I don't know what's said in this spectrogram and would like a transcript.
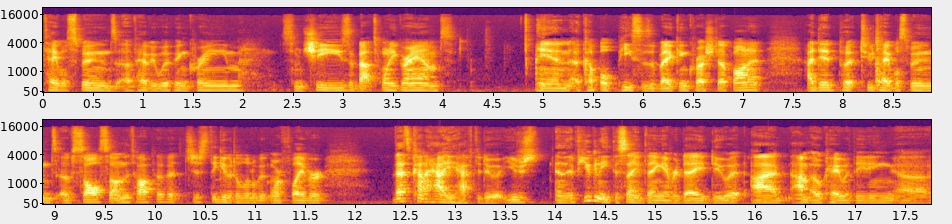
tablespoons of heavy whipping cream, some cheese, about 20 grams, and a couple pieces of bacon crushed up on it. I did put two tablespoons of salsa on the top of it just to give it a little bit more flavor. That's kind of how you have to do it. You just and if you can eat the same thing every day, do it. I I'm okay with eating uh,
